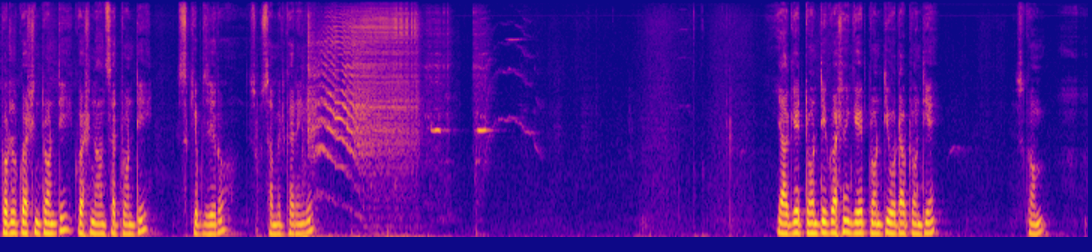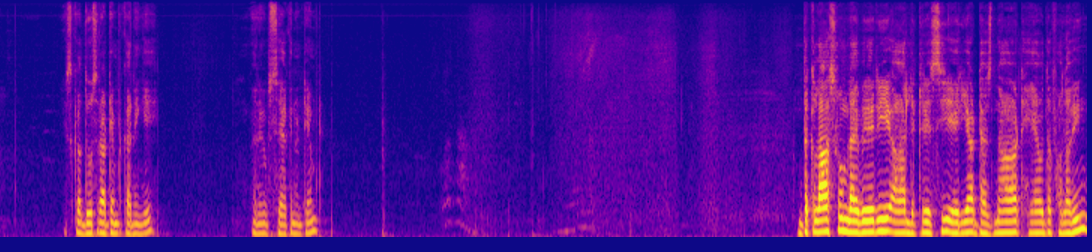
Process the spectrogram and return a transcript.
Total question 20, question answer 20, skip 0, submit करेंगे या get twenty question get twenty, out of twenty है। इसको हम, इसका दूसरा अटैम्प्ट करेंगे। Second attempt the classroom library or literacy area does not have the following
